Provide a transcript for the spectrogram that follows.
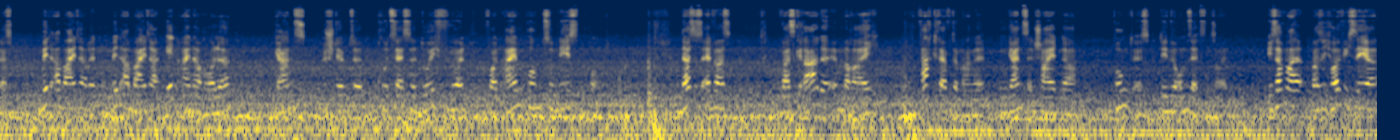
Dass Mitarbeiterinnen und Mitarbeiter in einer Rolle ganz bestimmte Prozesse durchführen von einem Punkt zum nächsten Punkt. Das ist etwas, was gerade im Bereich Fachkräftemangel ein ganz entscheidender Punkt ist, den wir umsetzen sollten. Ich sag mal, was ich häufig sehe,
